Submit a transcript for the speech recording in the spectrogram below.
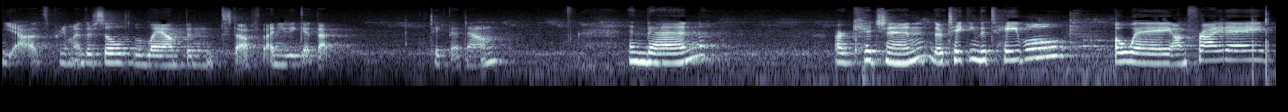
yeah, it's pretty much, there's still the lamp and stuff. I need to get that, take that down. And then our kitchen, they're taking the table away on Friday.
